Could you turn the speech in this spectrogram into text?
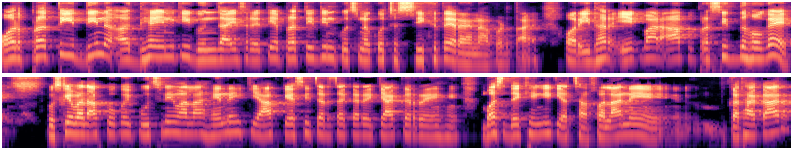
और प्रतिदिन अध्ययन की गुंजाइश रहती है, प्रतिदिन कुछ न कुछ सीखते रहना पड़ता है। और इधर एक बार आप प्रसिद्ध हो गए, उसके बाद आपको कोई पूछने वाला है नहीं कि आप कैसी चर्चा कर रहे हैं, क्या कर रहे हैं। बस देखेंगे कि अच्छा फलाने कथाकार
